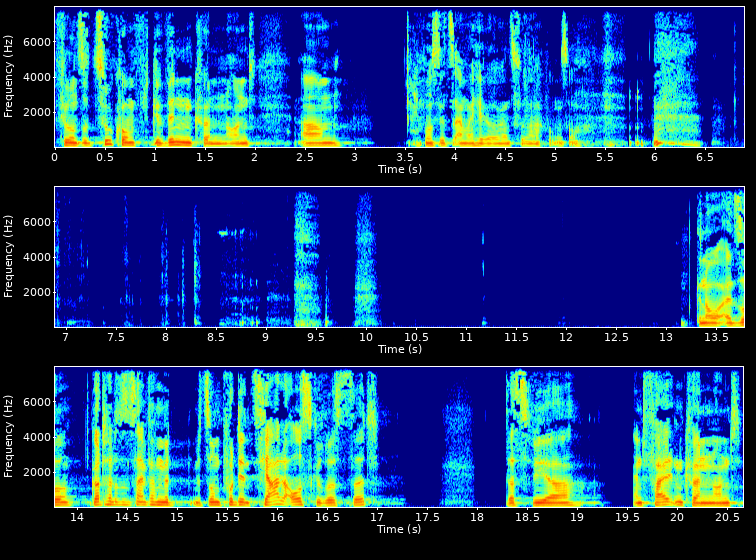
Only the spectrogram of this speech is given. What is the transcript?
für unsere Zukunft gewinnen können. Und ähm, ich muss jetzt einmal hier ganz viel nachgucken. So. Genau, also Gott hat uns einfach mit, mit so einem Potenzial ausgerüstet, dass wir entfalten können. Und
